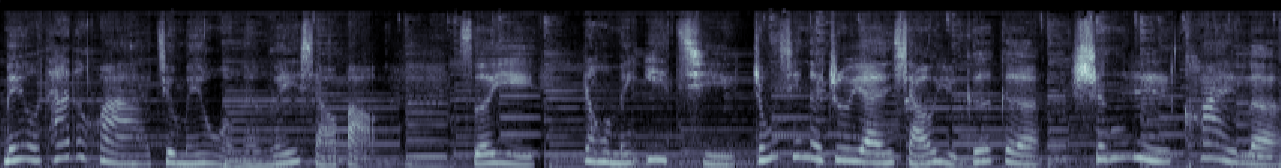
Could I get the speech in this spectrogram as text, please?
没有他的话，就没有我们微小宝。所以，让我们一起衷心的祝愿小雨哥哥生日快乐。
